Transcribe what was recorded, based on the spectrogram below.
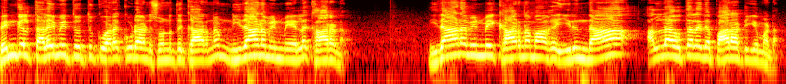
பெண்கள் தலைமைத்துவத்துக்கு வரக்கூடாதுன்னு சொன்னதுக்கு காரணம் நிதானமின்மையில் காரணம். நிதானமின்மை காரணமாக இருந்தால் அல்லாஹால இதை பாராட்டிக்க மாட்டான்.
